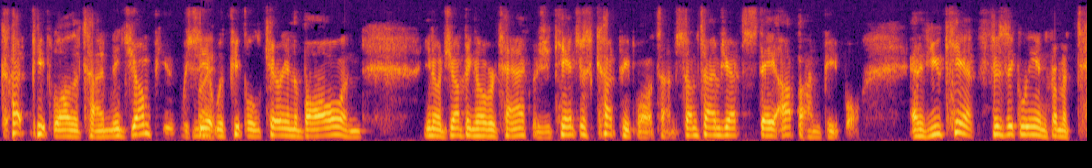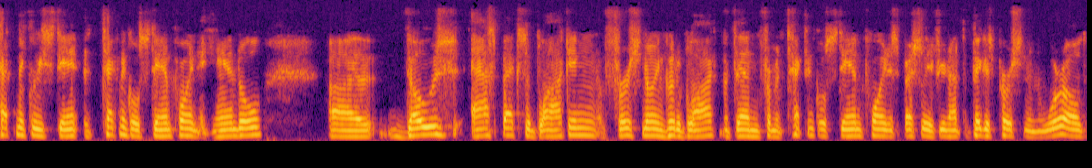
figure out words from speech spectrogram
cut people all the time, they jump you. We see right. it with people carrying the ball and, you know, jumping over tacklers. You can't just cut people all the time. Sometimes you have to stay up on people. And if you can't physically and from a technically stand, technical standpoint handle uh, those aspects of blocking, first knowing who to block, but then from a technical standpoint, especially if you're not the biggest person in the world,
